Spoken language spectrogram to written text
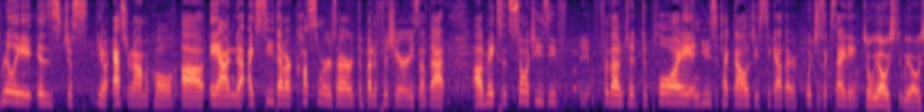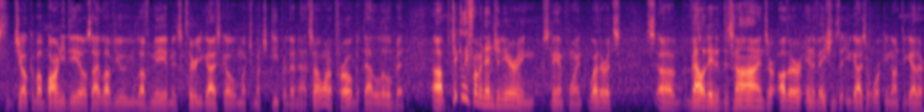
really is just you know astronomical, uh, and I see that our customers are the beneficiaries of that. Uh, makes it so much easy for them to deploy and use the technologies together, which is exciting. So we always we always joke about Barney deals. I love you, you love me. I mean, it's clear you guys go much much deeper than that. So I want to probe at that a little bit, uh, particularly from an engineering standpoint, whether it's uh, validated designs or other innovations that you guys are working on together.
